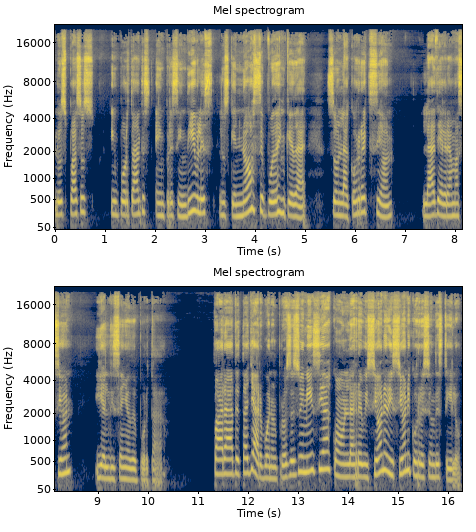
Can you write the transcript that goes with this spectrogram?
los pasos importantes e imprescindibles, los que no se pueden quedar, son la corrección, la diagramación y el diseño de portada. Para detallar, bueno, el proceso inicia con la revisión, edición y corrección de estilo.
